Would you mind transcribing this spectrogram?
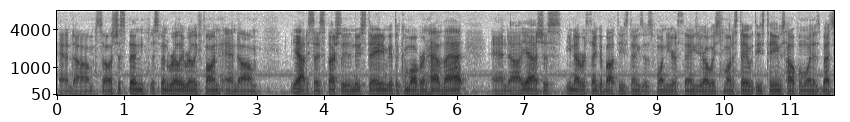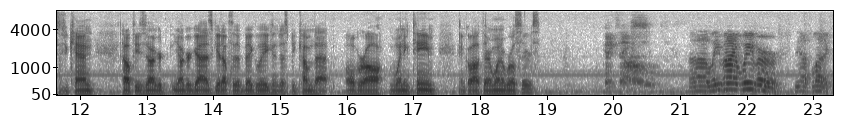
And um, so it's just been it's been really really fun. And um, yeah, just especially the new stadium, get to come over and have that. And uh, yeah, it's just you never think about these things as one year things. You always want to stay with these teams, help them win as best as you can, help these younger younger guys get up to the big leagues and just become that overall winning team and go out there and win a World Series. Okay, thanks. Uh, Levi Weaver, The Athletic.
